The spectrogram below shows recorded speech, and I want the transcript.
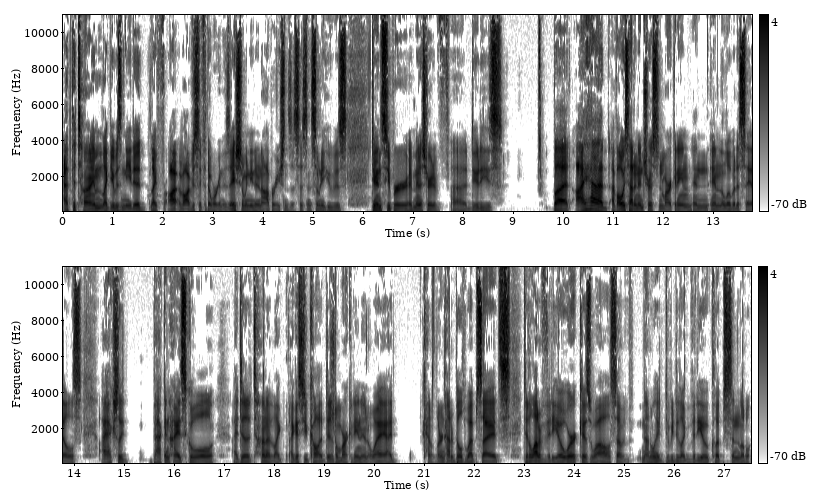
at the time like it was needed like for, obviously for the organization we needed an operations assistant somebody who was doing super administrative uh, duties but I had I've always had an interest in marketing and and a little bit of sales I actually back in high school I did a ton of like I guess you'd call it digital marketing in a way. I kind of learned how to build websites, did a lot of video work as well. So not only did we do like video clips and little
